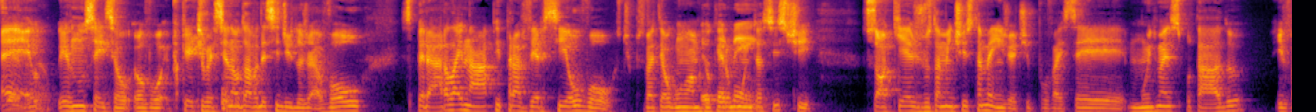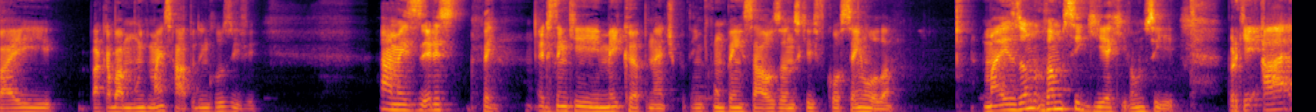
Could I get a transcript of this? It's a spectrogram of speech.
É, eu, não. eu não sei se eu, eu vou. Porque, tipo, esse ano eu tava decidido já. Vou esperar a line-up pra ver se eu vou. Tipo, se vai ter algum nome que Eu eu quero também. muito assistir. Só que é justamente isso também, já. Tipo, vai ser muito mais disputado e vai acabar muito mais rápido, inclusive. Ah, mas eles. Bem, eles têm que make up, né? Tipo, tem que compensar os anos que ficou sem Lola. Mas vamos, vamos seguir aqui, vamos seguir. Porque a.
